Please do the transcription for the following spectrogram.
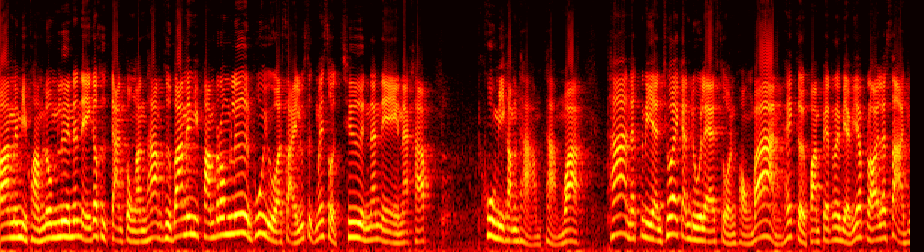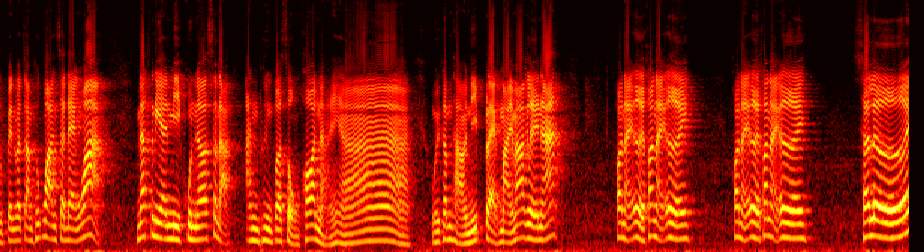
บ้านไม่มีความร่มรื่นนั่นเองก็คือการตรงกันข้ามคือบ้านไม่มีความร่มรื่น ผู้อยู่อาศัยรู้สึกไม่สดชื่นนั่นเองนะครับครูมีคำถามถามว่า ถ้านักเรียนช่วยกันดูแลสวนของบ้าน ให้เกิดความเป็นระเบียบเรียบร้อยและสะอาดอยู่เป็นประจำทุกวันแสดงว่านักเรียนมีคุณลักษณะอันพึงประสงค์ข้อไหนอ่าอุ้ยคำถามอันนี้แปลกใหม่มากเลยนะ ข้อไหนเอ่ยข้อไหนเอ่ยข้อไหนเอ่ยข้อไหนเอ่ย เฉลย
